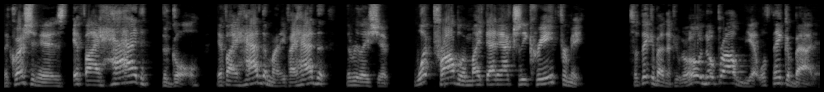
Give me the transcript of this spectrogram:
The question is, if I had the goal, if I had the money, if I had the, the relationship, what problem might that actually create for me? So think about that. People go, oh, no problem yet. Well, think about it.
